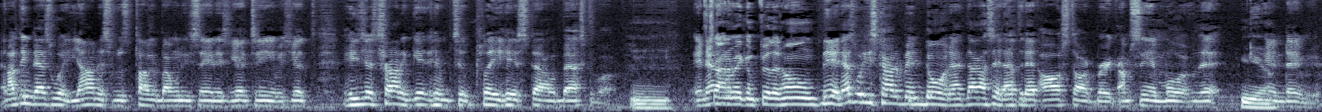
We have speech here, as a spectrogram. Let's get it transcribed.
And I think that's what Giannis was talking about when he's saying it's your team. It's your. He's just trying to get him to play his style of basketball. Mm-hmm. And Trying to what- make him feel at home. yeah, that's what he's kind of been doing. Like I said, after that All Star break, I'm seeing more of that. Yeah. in Damian.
